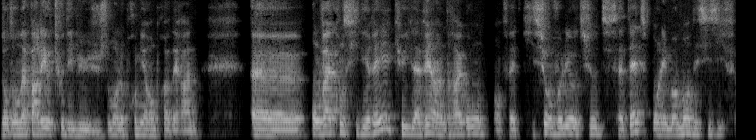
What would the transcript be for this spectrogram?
dont on a parlé au tout début, justement le premier empereur d'Iran. Euh, on va considérer qu'il avait un dragon en fait qui survolait au-dessus de sa tête pour les moments décisifs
